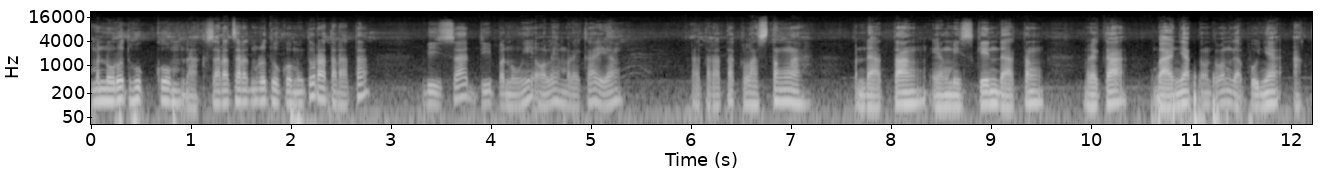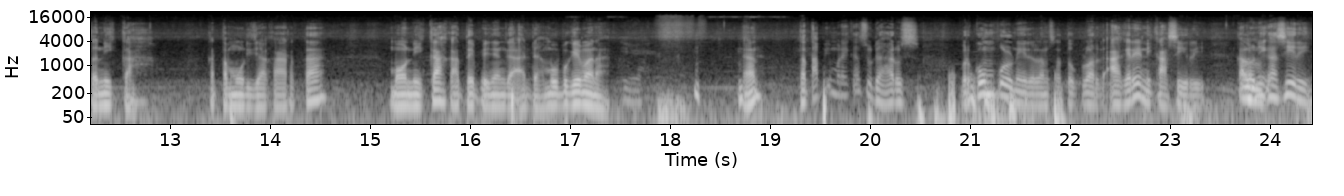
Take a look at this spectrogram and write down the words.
menurut hukum nah syarat-syarat menurut hukum itu rata-rata bisa dipenuhi oleh mereka yang rata-rata kelas tengah pendatang yang miskin datang mereka banyak teman-teman nggak punya akte nikah ketemu di Jakarta mau nikah KTP-nya nggak ada mau bagaimana Iya. kan Tetapi mereka sudah harus berkumpul nih dalam satu keluarga. Akhirnya nikah siri. Kalau Hmm. nikah siri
